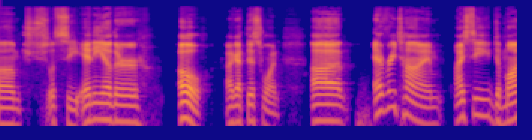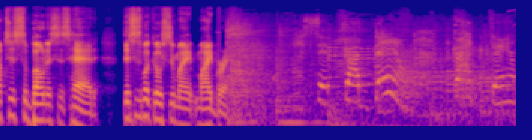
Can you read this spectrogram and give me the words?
Um, let's see. Any other? Oh, I got this one. Uh, every time I see Domantas Sabonis's head, this is what goes through my my brain. I said, God damn. God damn.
